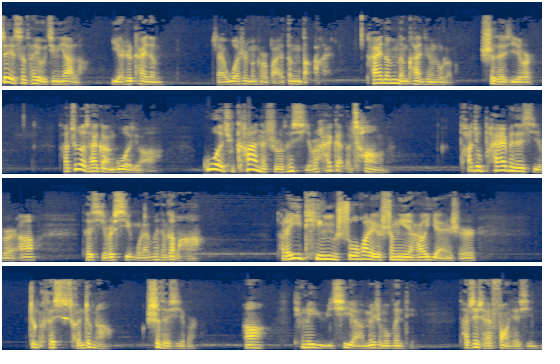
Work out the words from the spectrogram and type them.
这次他有经验了，也是开灯，在卧室门口把灯打开。开灯能看清楚了吗？是他媳妇儿，他这才敢过去啊。过去看的时候，他媳妇儿还搁那唱呢。他就拍拍他媳妇儿啊，他媳妇儿醒过来问他干嘛。他这一听说话这个声音还有眼神正他很正常，是他媳妇儿啊。听这语气啊，没什么问题，他这才放下心。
